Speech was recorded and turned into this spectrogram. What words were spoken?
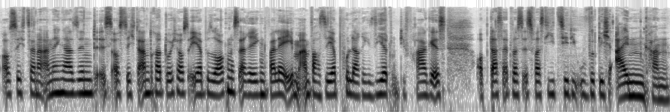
aus Sicht seiner Anhänger sind, ist aus Sicht anderer durchaus eher besorgniserregend, weil er eben einfach sehr polarisiert. Und die Frage ist, ob das etwas ist, was die CDU wirklich einen kann.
